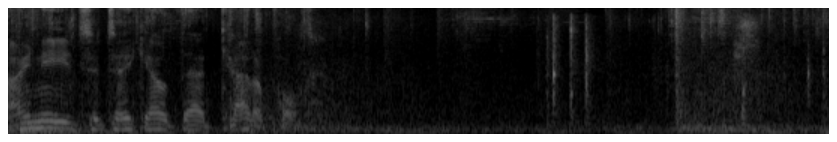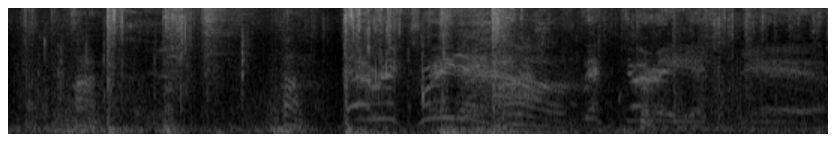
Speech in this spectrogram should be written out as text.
I need to take out that catapult. They're retreating! Victory is near!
